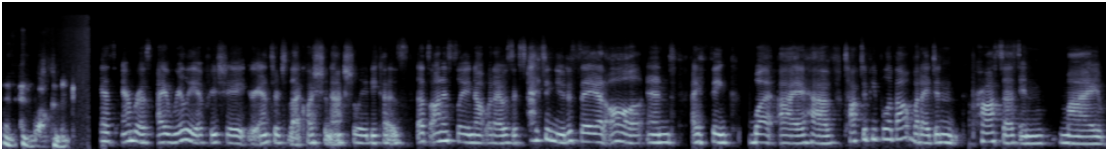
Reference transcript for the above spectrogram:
and, and welcoming. Yes, Ambrose, I really appreciate your answer to that question, actually, because that's honestly not what I was expecting you to say at all. And I think what I have talked to people about, but I didn't process in my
